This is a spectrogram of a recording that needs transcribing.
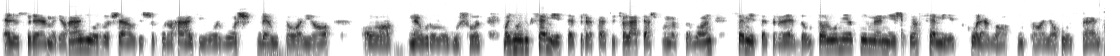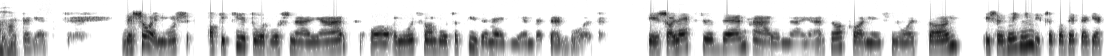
Először elmegy a házi orvosához, és akkor a házi orvos beutalja a neurológushoz. Vagy mondjuk szemészetre, tehát hogyha látáspanasza van, szemészetre lehet beutaló nélkül menni, és a szemész kollega utalja hozzánk a beteget. De sajnos, aki két orvosnál járt, a, a 80-ból csak 11 ilyen beteg volt. És a legtöbben háromnál jártak, 38-an, és ez még mindig csak a betegek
